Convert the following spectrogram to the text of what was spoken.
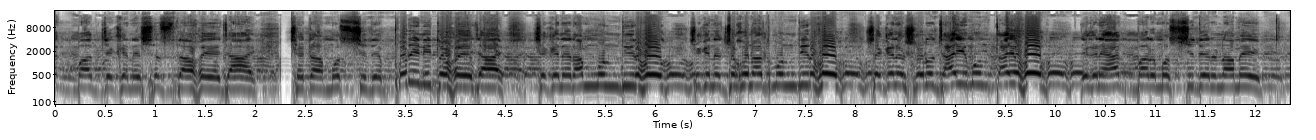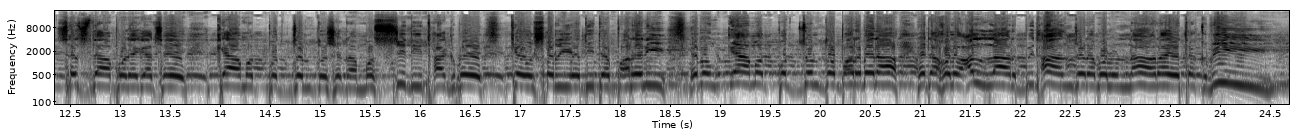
একবার যেখানে সেজদা হয়ে যায়, সেটা মসজিদে পরিণত হয়ে যায়। সেখানে রাম মন্দির হোক, সেখানে জগন্নাথ মন্দির হোক, সেখানে সরু যাই মন তাই হোক, যেখানে একবার মসজিদের নামে সেজদা পড়ে গেছে, কেয়ামত পর্যন্ত সেটা মসজিদই থাকবে, কেউ সরিয়ে দিতে পারেনি এবং কেয়ামত পর্যন্ত পারবে না। এটা হলো আল্লাহর বিধান, জোরে বলুন না রায় তকবীর।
